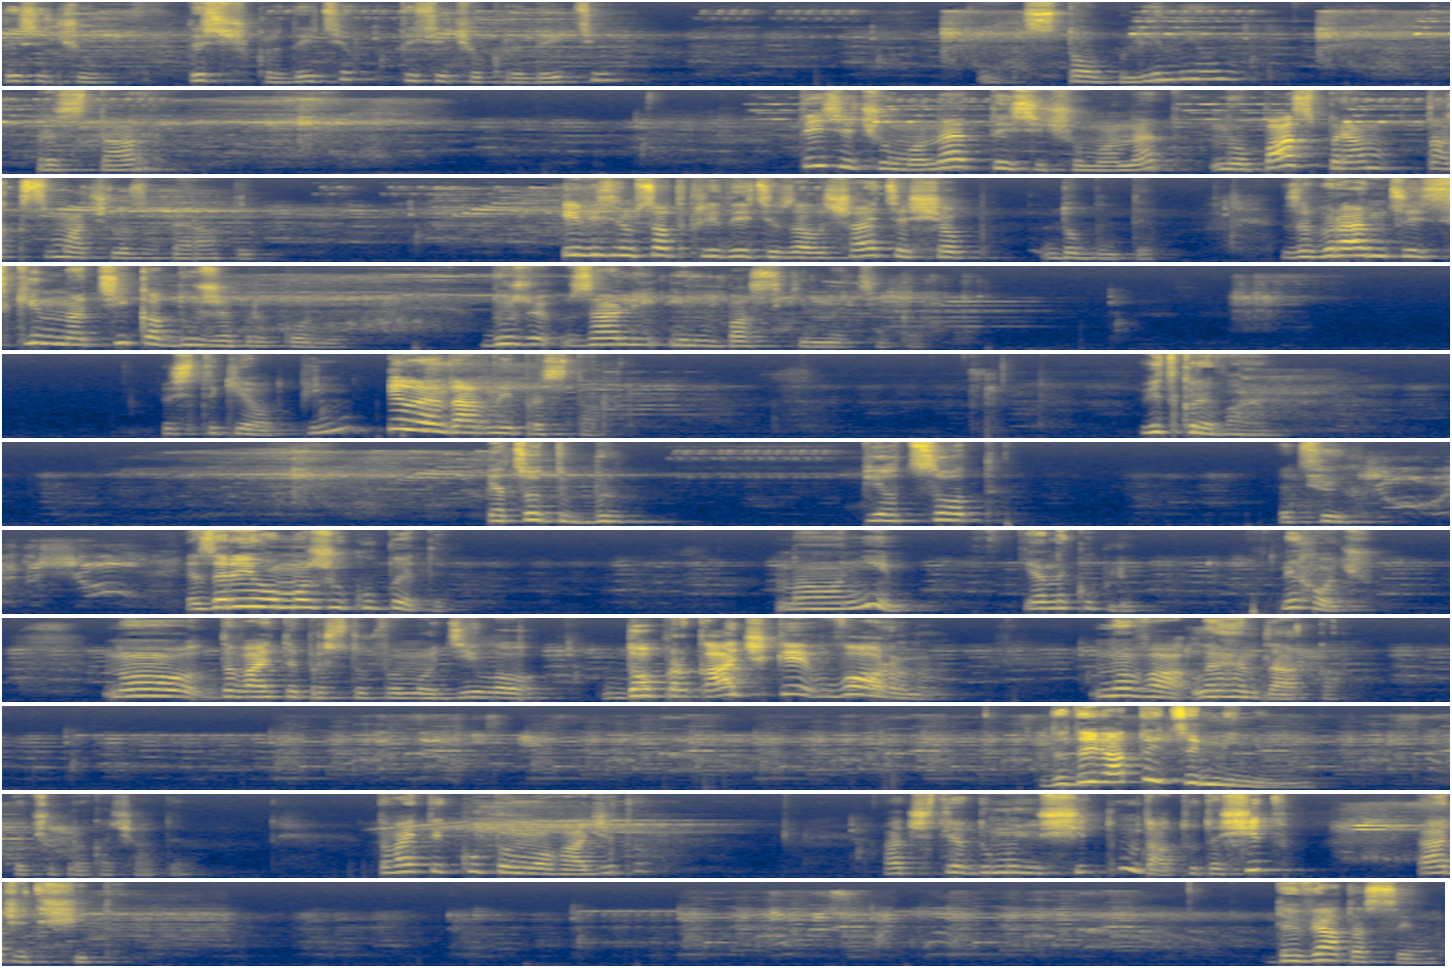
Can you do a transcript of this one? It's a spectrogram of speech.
Тисячу. Тисячу кредитів. Тисячу кредитів. 100 блінів. Пристар. Тисячу монет, тисячу монет. Ну, пас прям так смачно забирати. І 800 кредитів залишається, щоб добути. Забираємо цей скін на Тіка дуже прикольний. Дуже взагалі імба скін на Тіка. Ось такий от пін. І легендарний пристар. Відкриваємо. 500 бл... 500 цих. Я зараз його можу купити. Ну ні, я не куплю. Не хочу. Ну, давайте приступимо діло до прокачки ворона. Нова легендарка. До 9 це мінімум. Хочу прокачати. Давайте купимо гаджет. Гаджет, я думаю, щит. Ну так, тут щит. Значит, щит. Дев'ята сила.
